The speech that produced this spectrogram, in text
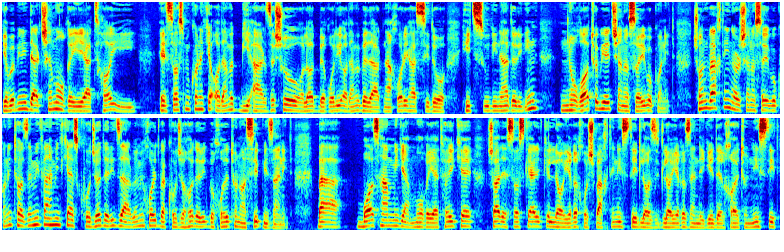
یا ببینید در چه موقعیت هایی احساس می‌کنه که آدم بی ارزش و حالا به قولی آدم به درد نخوری هستید و هیچ سودی ندارید. این نقاط رو بیاید شناسایی بکنید. چون وقتی اینا رو شناسایی بکنید تازه می‌فهمید که از کجا دارید ضربه می‌خورید و کجاها دارید به خودتون آسیب می‌زنید. و باز هم میگم موقعیت هایی که شاید احساس کردید که لایق خوشبختی نیستید لایق زندگی دلخواهتون نیستید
